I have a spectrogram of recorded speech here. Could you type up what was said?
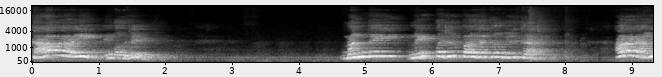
காவலாளி என்பவர்கள் மந்தை மேய்ப்பர்கள் பாதுகாக்கிறவர்கள் இருக்கிறார்கள். ஆனால் அது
